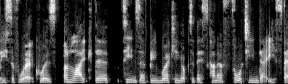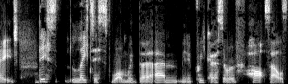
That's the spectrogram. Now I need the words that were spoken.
piece of work was unlike the teams that have been working up to this kind of 14 day stage, this latest one with the um, you know, precursor of heart cells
